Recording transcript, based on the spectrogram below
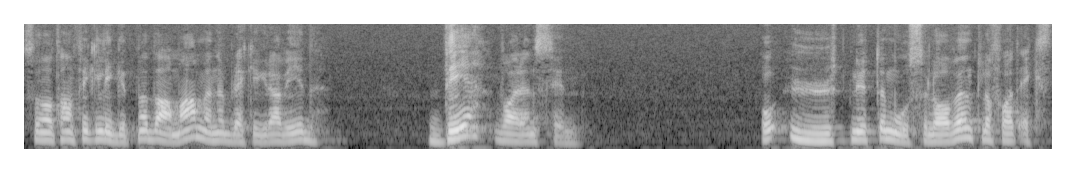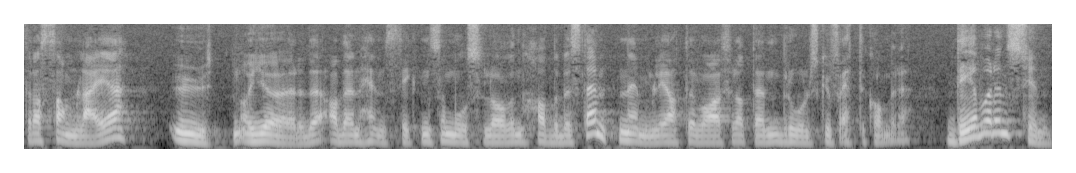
Sånn at han fikk ligget med dama, men hun ble ikke gravid. Det var en synd. Å utnytte Moseloven til å få et ekstra samleie uten å gjøre det av den hensikten som Moseloven hadde bestemt, nemlig at det var for at den broren skulle få etterkommere. Det var en synd.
